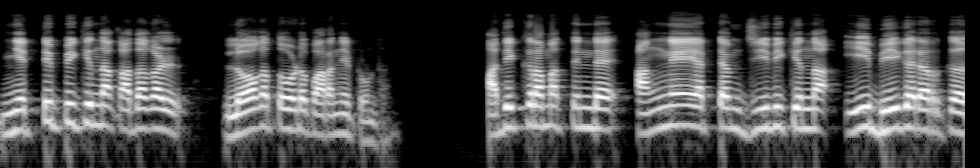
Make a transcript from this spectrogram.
ഞെട്ടിപ്പിക്കുന്ന കഥകൾ ലോകത്തോട് പറഞ്ഞിട്ടുണ്ട്. അതിക്രമത്തിന്റെ അങ്ങേയറ്റം ജീവിക്കുന്ന ഈ ഭീകരർക്ക്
